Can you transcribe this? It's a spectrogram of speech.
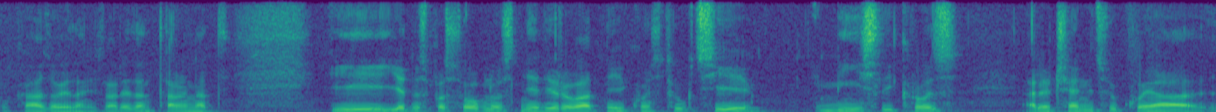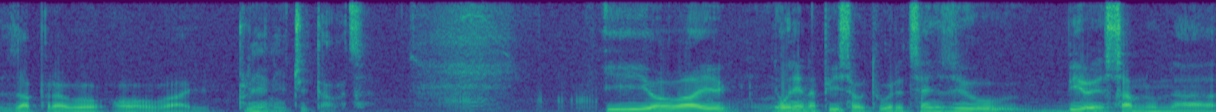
pokazao jedan izvaredan talent i jednu sposobnost nevjerovatne konstrukcije misli kroz rečenicu koja zapravo ovaj, plijeni čitavaca. I ovaj, on je napisao tu recenziju, bio je sa mnom na,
